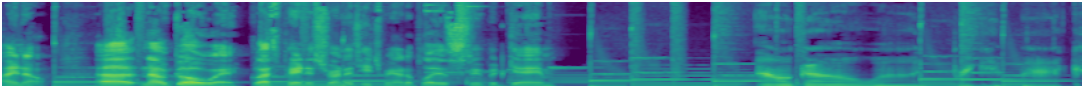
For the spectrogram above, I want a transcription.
I know. Uh, now go away. Glass Paint is trying to teach me how to play this stupid game. I'll go, uh, bring him back.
